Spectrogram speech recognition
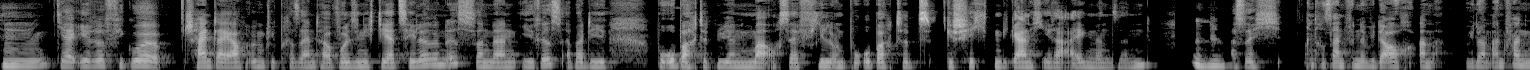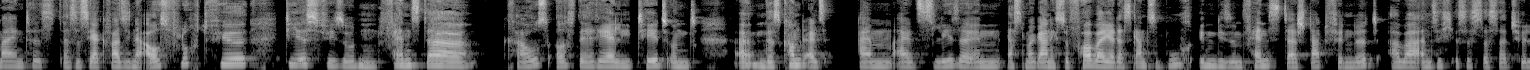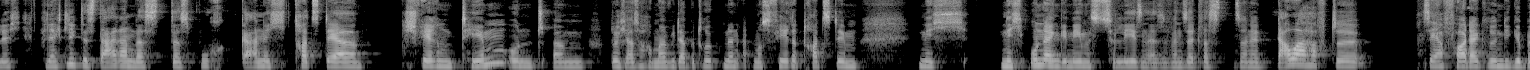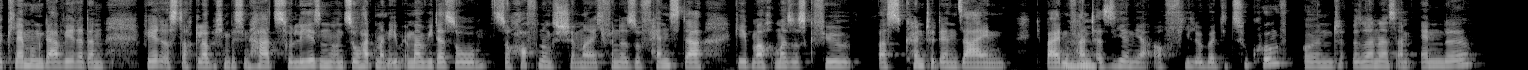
Hm, ja, ihre Figur scheint da ja auch irgendwie präsenter, obwohl sie nicht die Erzählerin ist, sondern Iris, aber die beobachtet ja nun mal auch sehr viel und beobachtet Geschichten, die gar nicht ihre eigenen sind. Mhm. Was ich interessant finde, wie du auch am, wie du am Anfang meintest, dass es ja quasi eine Ausflucht für die ist, wie so ein Fenster raus aus der Realität und ähm, das kommt als einem als Leserin erstmal gar nicht so vor, weil ja das ganze Buch in diesem Fenster stattfindet. Aber an sich ist es das natürlich. Vielleicht liegt es daran, dass das Buch gar nicht trotz der schweren Themen und ähm, durchaus auch immer wieder bedrückenden Atmosphäre trotzdem nicht, nicht unangenehm ist zu lesen. Also wenn so etwas, so eine dauerhafte sehr vordergründige Beklemmung da wäre, dann wäre es doch, glaube ich, ein bisschen hart zu lesen. Und so hat man eben immer wieder so, so Hoffnungsschimmer. Ich finde, so Fenster geben auch immer so das Gefühl, was könnte denn sein? Die beiden mhm. fantasieren ja auch viel über die Zukunft. Und besonders am Ende,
